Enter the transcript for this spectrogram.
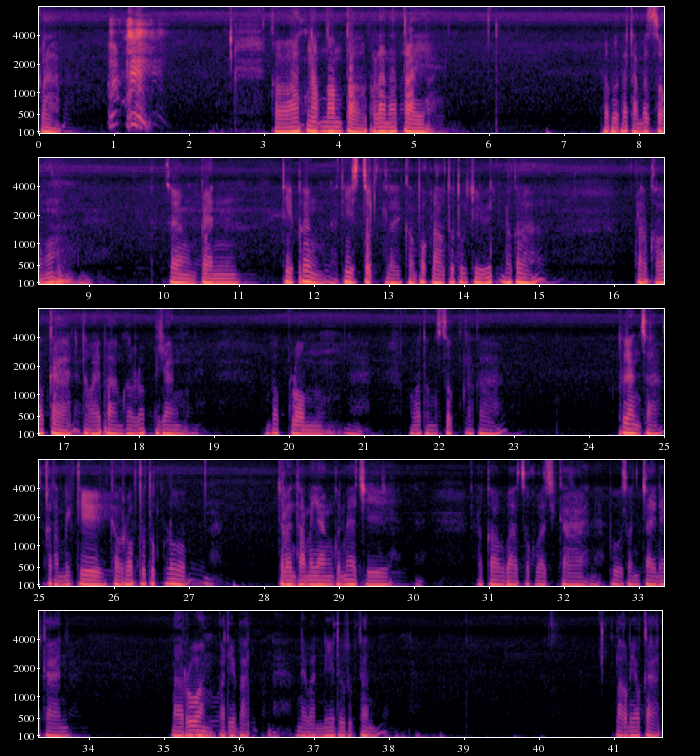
กราบ ขอนอบน้อมต่อพระนตรัยพระพุทธธรรมประสงค์ ซึ่งเป็นที่พึ่งที่สุดเลยของพวกเราทุกๆชีวิต แล้วก็กราบขอโอกาสถวายความเคารพยังพระกลมวงพ่อทองสุขแล้วก็เพื่อนจากกธรรมิกที่เคารพทุกๆโลกเจริญธรรมยังคุณแม่ชี แล้วก็บาสกบาสิกาผู้สนใจในการมาร่วมปฏิบัติในวันนี้ทุกๆท่าน เราก็มีโอกาส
